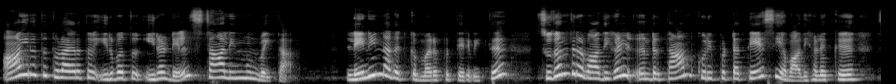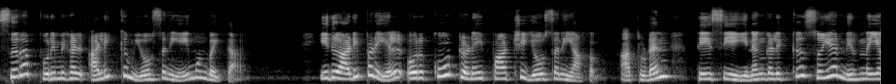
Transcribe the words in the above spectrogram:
ஆயிரத்தி தொள்ளாயிரத்து இருபத்தி இரண்டில் ஸ்டாலின் முன்வைத்தார். லெனின் அதற்கு மறுப்பு தெரிவித்து சுதந்திரவாதிகள் என்று தாம் குறிப்பிட்ட தேசியவாதிகளுக்கு சிறப்புரிமைகள் அளிக்கும் யோசனையை முன்வைத்தார். இது அடிப்படையில் ஒரு கூட்டிணைப்பாட்சி யோசனையாகும். அத்துடன் தேசிய இனங்களுக்கு சுய நிர்ணய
